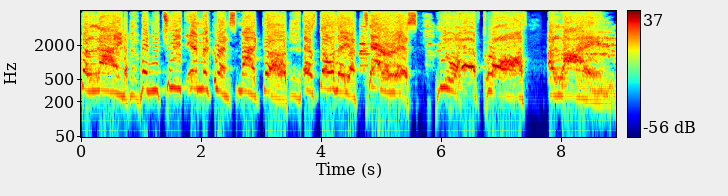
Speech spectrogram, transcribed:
the line. When you treat immigrants, my God, as though they are terrorists, you have crossed a line.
